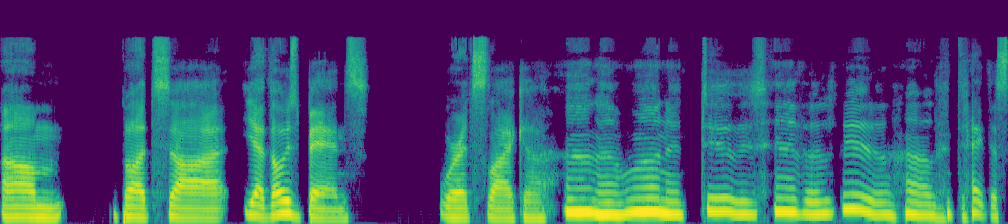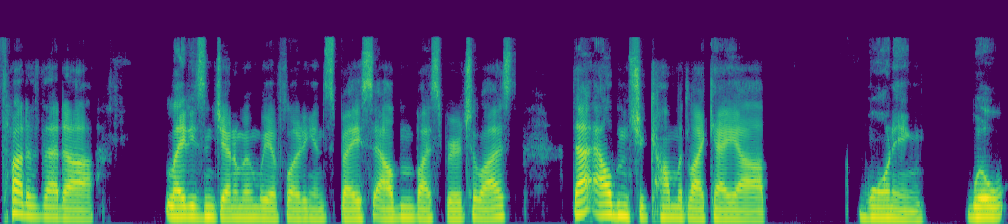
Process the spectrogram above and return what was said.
Um, but uh, yeah, those bands where it's like, uh, all I wanna do is have a little holiday. The start of that, uh, ladies and gentlemen, we are floating in space album by Spiritualized. That album should come with like a uh, warning. Will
